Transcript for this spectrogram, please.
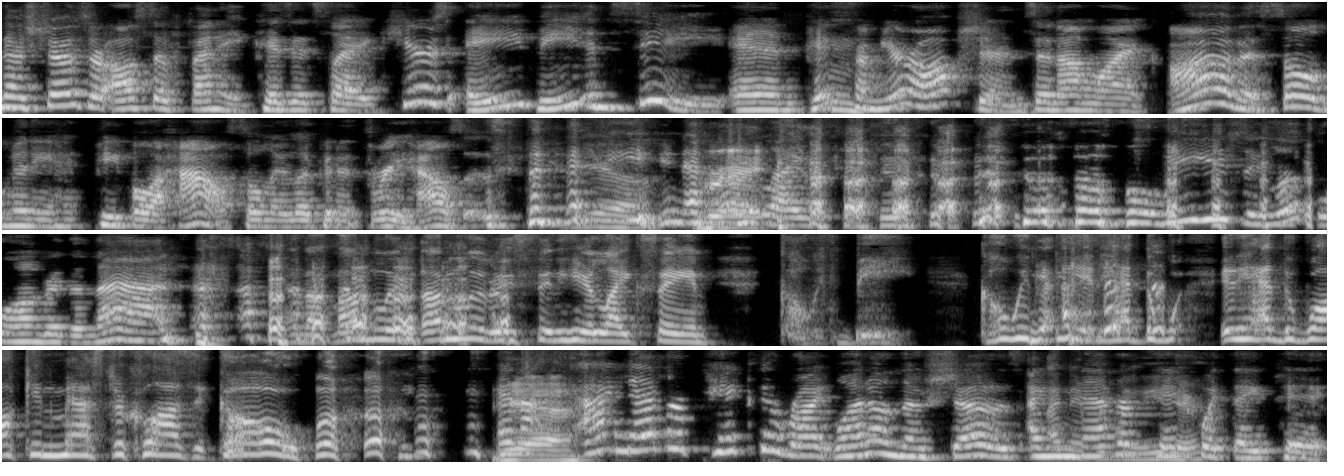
No, shows are also funny because it's like, here's A, B, and C, and pick mm. from your options. And I'm like, I haven't sold many people a house, only looking at three houses. Yeah. you know, right. like we usually look longer than that. and I'm, I'm, li- I'm literally sitting here like saying, go with B, Go with yeah. me. It had the it had the walk-in master closet. Go. and yeah. I, I, never pick the right one on those shows. I, I never, never pick either. what they pick.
